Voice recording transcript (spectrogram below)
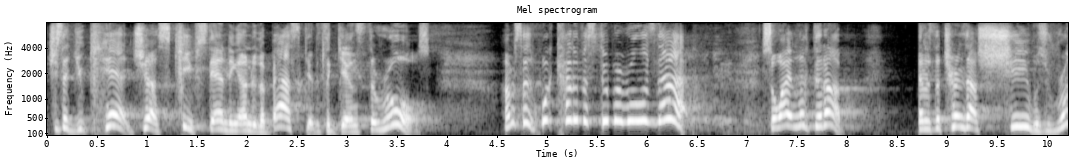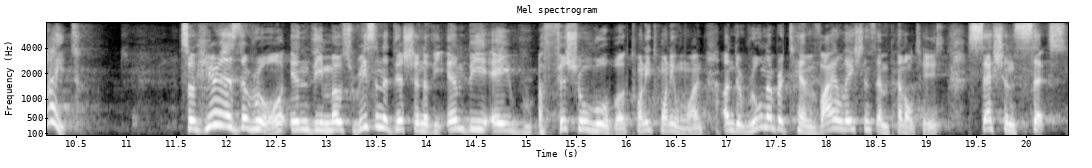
She said, you can't just keep standing under the basket. It's against the rules. I said, what kind of a stupid rule is that? So I looked it up. And as it turns out, she was right. So here is the rule in the most recent edition of the NBA official rulebook 2021 under rule number 10, violations and penalties, section 6,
